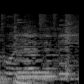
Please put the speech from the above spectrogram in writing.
Chocolate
